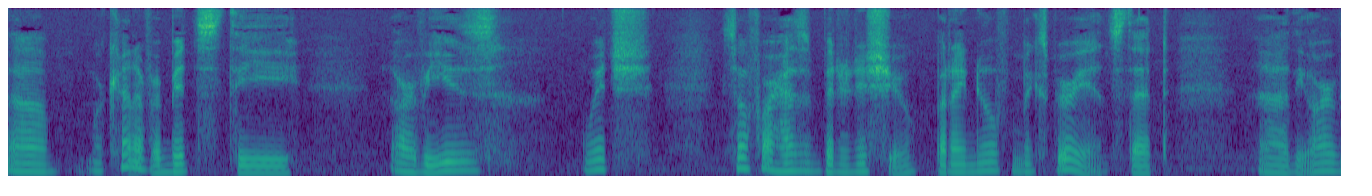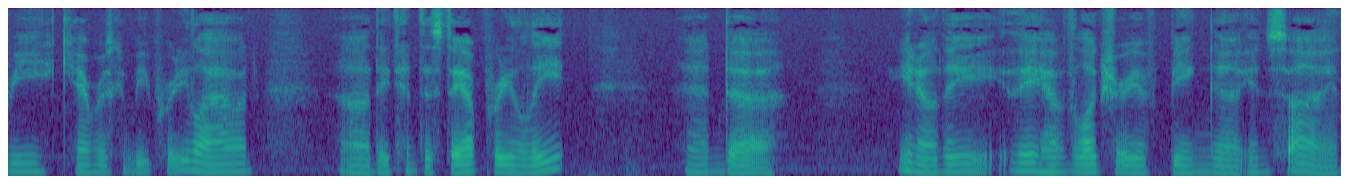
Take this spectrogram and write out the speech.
Um, we're kind of amidst the RVs, which so far hasn't been an issue, but I know from experience that uh, the RV cameras can be pretty loud. uh, they tend to stay up pretty late, and uh, you know they they have the luxury of being uh, inside,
